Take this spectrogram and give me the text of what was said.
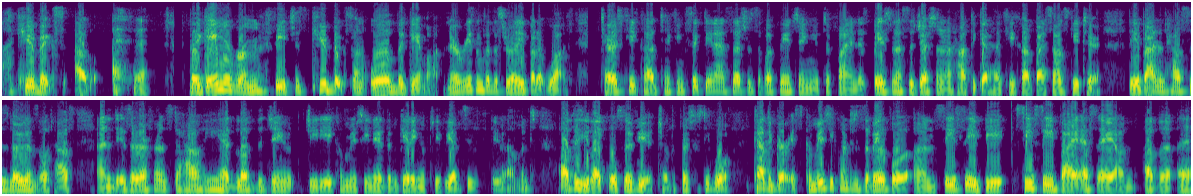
cubics out. the gamer room features cubics on all of the game art. No reason for this really, but it worked. Terra's keycard taking 69 searches of a painting to find is based on a suggestion on how to get her keycard by Sansky 2. The abandoned house is Logan's old house and is a reference to how he had left the G- GDA community near the beginning of TPMC's development. Others you like also view Tilted Pro 64. Categories. Community content is available on CC, CC by SA on other, uh,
